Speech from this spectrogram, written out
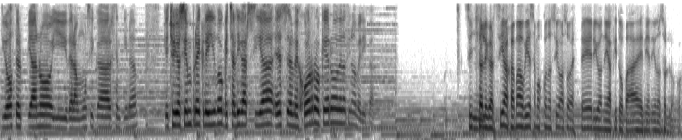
dios del piano y de la música argentina. De hecho, yo siempre he creído que Charlie García es el mejor rockero de Latinoamérica. Sin Mm. Charlie García jamás hubiésemos conocido a Soda Stereo, ni a Fito Páez, ni a Ni Uno Son Locos.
